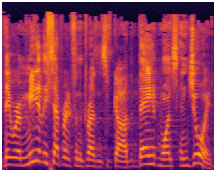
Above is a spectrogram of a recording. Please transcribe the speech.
they were immediately separated from the presence of God that they had once enjoyed.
